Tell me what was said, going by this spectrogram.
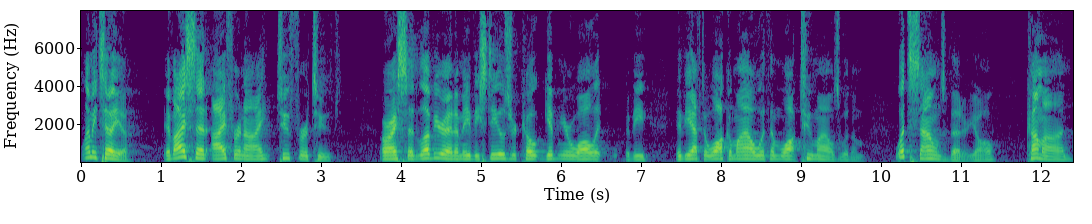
let me tell you, if I said eye for an eye, tooth for a tooth, or I said love your enemy, if he steals your coat, give him your wallet. If, he, if you have to walk a mile with him, walk two miles with him. What sounds better, y'all? Come on.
